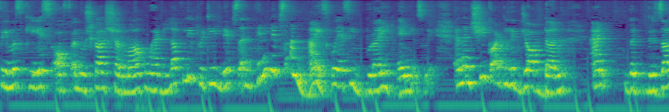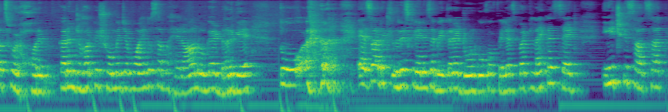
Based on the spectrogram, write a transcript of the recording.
famous case of Anushka Sharma who had lovely pretty lips and thin lips are nice कोई ऐसी बुराई है नहीं उसमें। And then she got lip job done and the results were horrible Karan Johar के शो में जब वो आई तो सब हैरान हो गए, डर गए। तो ऐसा रिस्क लेने से बेहतर है don't go for fillers but like I said age के साथ साथ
